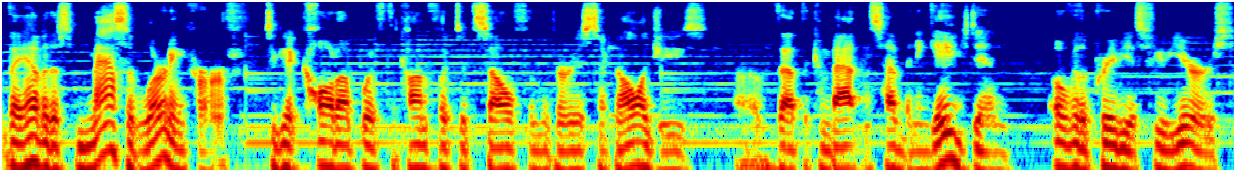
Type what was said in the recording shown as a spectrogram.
they have this massive learning curve to get caught up with the conflict itself and the various technologies uh, that the combatants have been engaged in over the previous few years.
